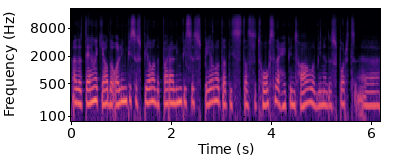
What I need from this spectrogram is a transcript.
Maar uiteindelijk, ja, de Olympische Spelen, de Paralympische Spelen, dat is, dat is het hoogste dat je kunt halen binnen de sport. Uh,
